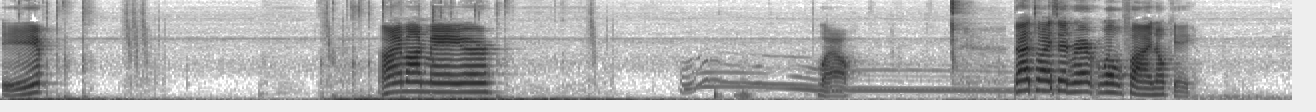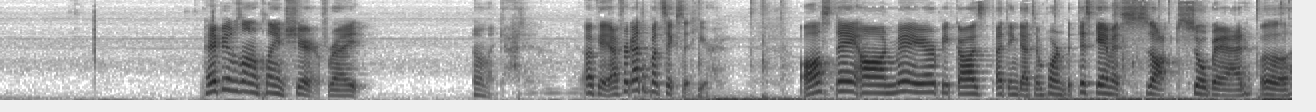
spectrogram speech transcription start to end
Yep. I'm on mayor. Wow. That's why I said rare. Well, fine, okay. Pepe was on a claim sheriff, right? Oh my god. Okay, I forgot to put six it here. I'll stay on mayor because I think that's important, but this game has sucked so bad. Ugh.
